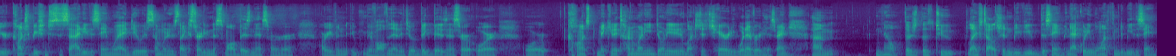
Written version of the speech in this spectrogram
your contribution to society the same way i do as someone who's like starting a small business or or even evolving it into a big business or or or const- making a ton of money, donating a bunch to charity, whatever it is, right? Um, no, those those two lifestyles shouldn't be viewed the same, and equity wants them to be the same.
